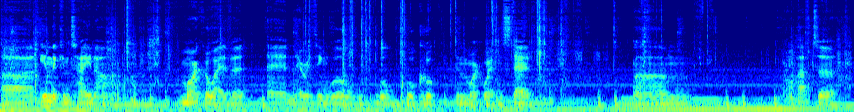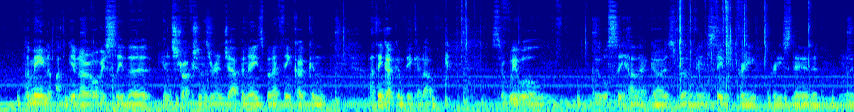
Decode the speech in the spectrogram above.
uh, in the container, microwave it, and everything will will will cook in the microwave instead. Um, I'll have to. I mean, you know, obviously the instructions are in Japanese, but I think I can. I think I can pick it up. So we will we will see how that goes. But I mean, it seems pretty pretty standard. You know,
